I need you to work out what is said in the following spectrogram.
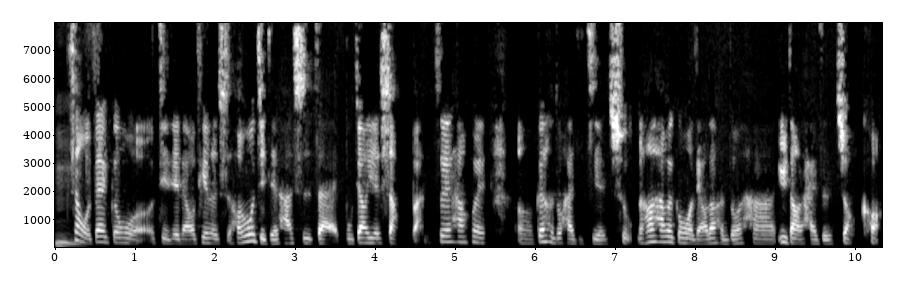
嗯，像我在跟我姐姐聊天的时候，因为我姐姐她是在补教业上班，所以她会呃跟很多孩子接触，然后她会跟我聊到很多她遇到的孩子的状况。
